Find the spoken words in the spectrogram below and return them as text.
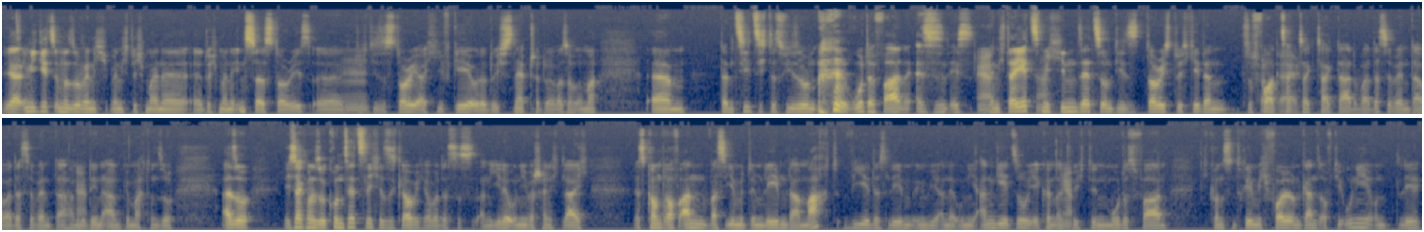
Ja, mir geht es immer so, wenn ich, wenn ich durch meine, äh, durch meine Insta-Stories, äh, Mhm. durch dieses Story-Archiv gehe oder durch Snapchat oder was auch immer, ähm, dann zieht sich das wie so ein roter Faden. Es ist, ist, Ja. Wenn ich da jetzt Ja. mich hinsetze und diese Stories durchgehe, dann sofort zack, zack, zack, da war das Event, da war das Event, da haben Ja. wir den Abend gemacht und so. Also, ich sag mal so, grundsätzlich ist es, glaube ich, aber das ist an jeder Uni wahrscheinlich gleich. Es kommt darauf an, was ihr mit dem Leben da macht, wie ihr das Leben irgendwie an der Uni angeht. So, ihr könnt Ja. natürlich den Modus fahren. Ich konzentriere mich voll und ganz auf die Uni und lege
